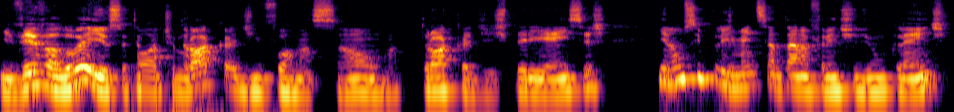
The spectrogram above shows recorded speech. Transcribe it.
E ver valor é isso, é ter Ótimo. uma troca de informação, uma troca de experiências, e não simplesmente sentar na frente de um cliente,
